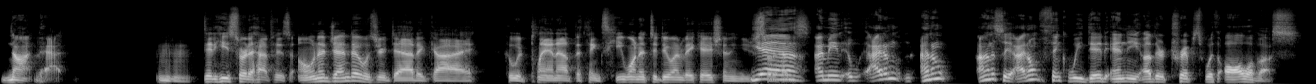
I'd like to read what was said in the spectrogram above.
not that. hmm Did he sort of have his own agenda? Was your dad a guy who would plan out the things he wanted to do on vacation, and you just sort of yeah, I mean, I don't, I don't honestly, I don't think we did any other trips with all of us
